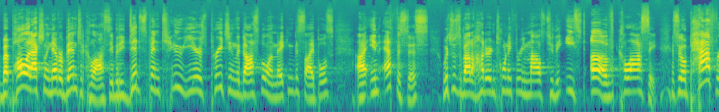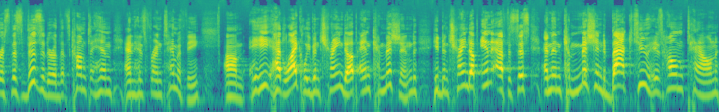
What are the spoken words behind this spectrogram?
but Paul had actually never been to Colossae, but he did spend two years preaching the gospel and making disciples uh, in Ephesus, which was about 123 miles to the east of Colossae. And so Epaphras, this visitor that's come to him and his friend Timothy, um, he had likely been trained up and commissioned. He'd been trained up in Ephesus and then commissioned back to his hometown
